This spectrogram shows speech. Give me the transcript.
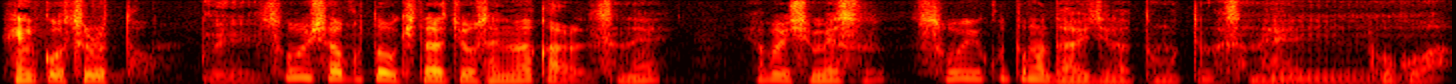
変更すると、えー、そうしたことを北朝鮮側からですねやっぱり示すそういうことが大事だと思ってますね、ここは。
